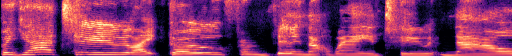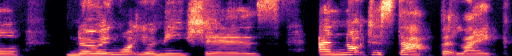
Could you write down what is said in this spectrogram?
but yeah to like go from feeling that way to now knowing what your niche is and not just that but like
